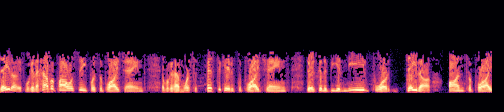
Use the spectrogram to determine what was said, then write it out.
Data, if we're going to have a policy for supply chains, if we're going to have more sophisticated supply chains, there's going to be a need for data on supply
